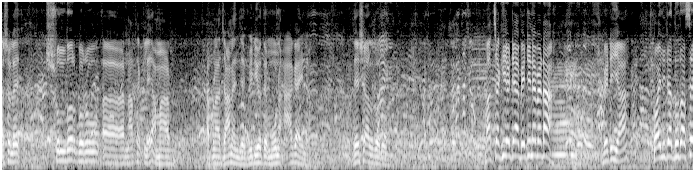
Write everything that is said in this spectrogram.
আসলে সুন্দর গরু না থাকলে আমার, আপনারা জানেন যে ভিডিওতে মন আগায় না। দেশাল গরু। বাচ্চা কি এটা? বেটি না বেটা? বেটি, আ? কয় লিটার দুধ আছে?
